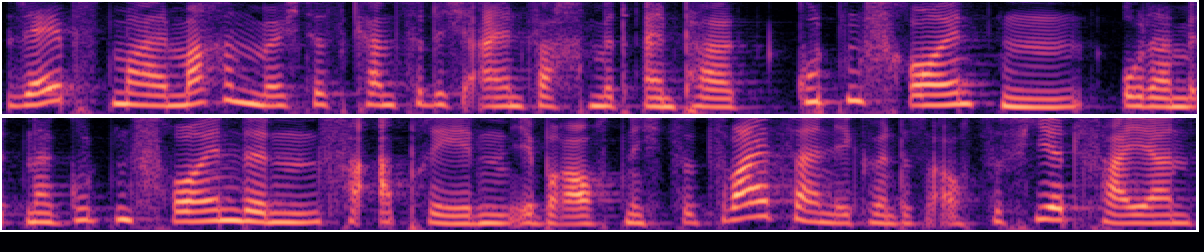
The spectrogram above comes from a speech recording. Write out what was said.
selbst mal machen möchtest, kannst du dich einfach mit ein paar guten Freunden oder mit einer guten Freundin verabreden. Ihr braucht nicht zu zweit sein, ihr könnt es auch zu viert feiern.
